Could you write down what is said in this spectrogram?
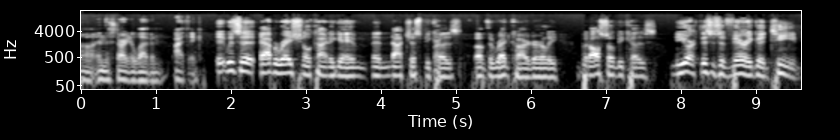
uh, in the starting eleven. I think It was an aberrational kind of game, and not just because of the red card early, but also because New York. This is a very good team,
